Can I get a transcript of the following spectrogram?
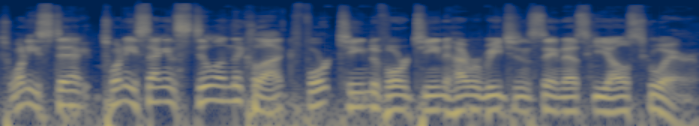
20, sta 20 seconds still on the clock. 14 to 14. Harbor Beach and Sandusky all square.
